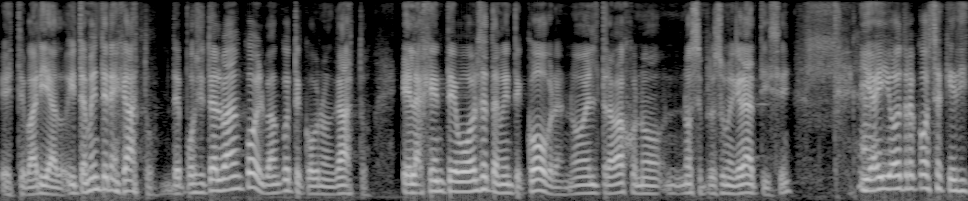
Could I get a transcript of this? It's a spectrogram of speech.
este, variado. Y también tenés gasto. Deposita el banco, el banco te cobra un gasto. El agente de bolsa también te cobra, ¿no? El trabajo no, no se presume gratis. Y hay otra cosa que,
